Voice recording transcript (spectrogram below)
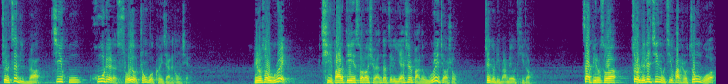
就是这里边几乎忽略了所有中国科学家的贡献。比如说吴瑞，启发了 DNA 双螺旋的这个延伸法的吴瑞教授，这个里面没有提到。再比如说做人类基因组计划的时候，中国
